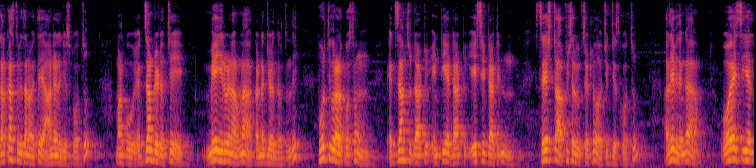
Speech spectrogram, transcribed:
దరఖాస్తు విధానం అయితే ఆన్లైన్లో చేసుకోవచ్చు. మనకు ఎగ్జామ్ డేట్ వచ్చి మే ఇరవై నాలుగున కండక్ట్ చేయడం జరుగుతుంది. పూర్తి వివరాల కోసం exams dot NTA dot AC dot in Shreshta official వెబ్సైట్లో చెక్ చేసుకోవచ్చు. అదేవిధంగా ఓఐసీఎల్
